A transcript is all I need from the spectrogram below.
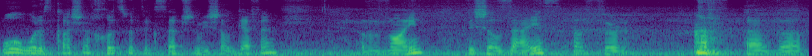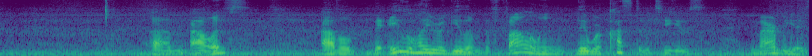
All wood is kosher, chutz with the exception, mishal gefen, of a vine, v'shal zayis, of, for, of uh, um, olives, Aval be'elu hayragilim, the following they were accustomed to use. Marbiyas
